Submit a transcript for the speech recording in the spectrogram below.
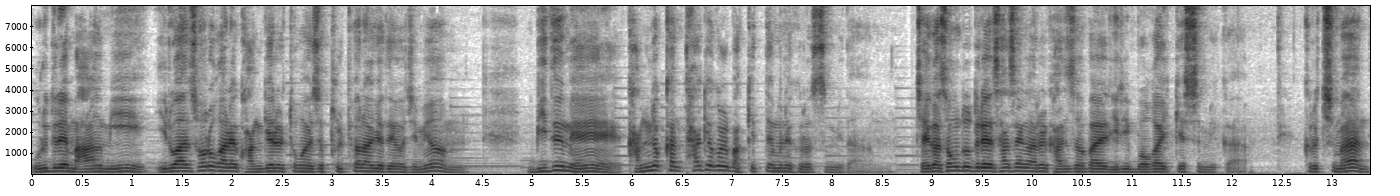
우리들의 마음이 이러한 서로 간의 관계를 통해서 불편하게 되어지면 믿음에 강력한 타격을 받기 때문에 그렇습니다. 제가 성도들의 사생활을 간섭할 일이 뭐가 있겠습니까? 그렇지만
